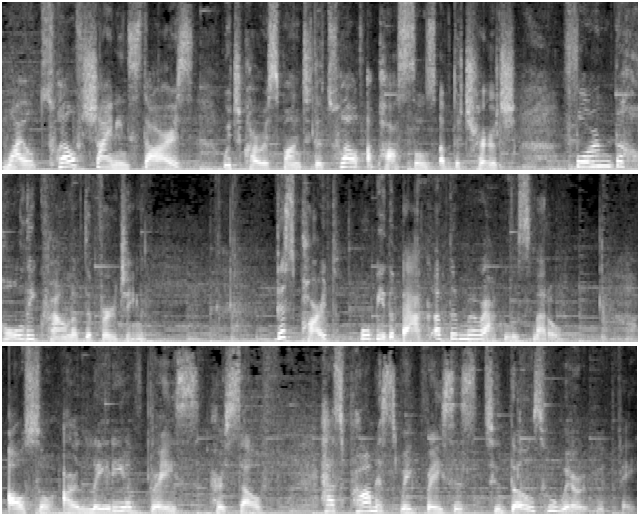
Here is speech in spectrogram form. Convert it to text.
While 12 shining stars, which correspond to the 12 apostles of the church, form the holy crown of the Virgin. This part will be the back of the miraculous medal. Also, Our Lady of Grace herself has promised great graces to those who wear it with faith.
